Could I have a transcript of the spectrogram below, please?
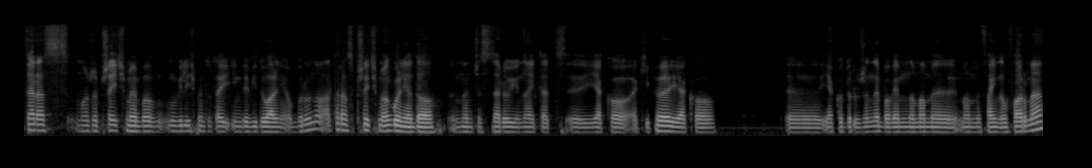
Teraz może przejdźmy, bo mówiliśmy tutaj indywidualnie o Bruno, a teraz przejdźmy ogólnie do Manchesteru United y, jako ekipy, jako Y, jako drużyny, bowiem no mamy, mamy fajną formę.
